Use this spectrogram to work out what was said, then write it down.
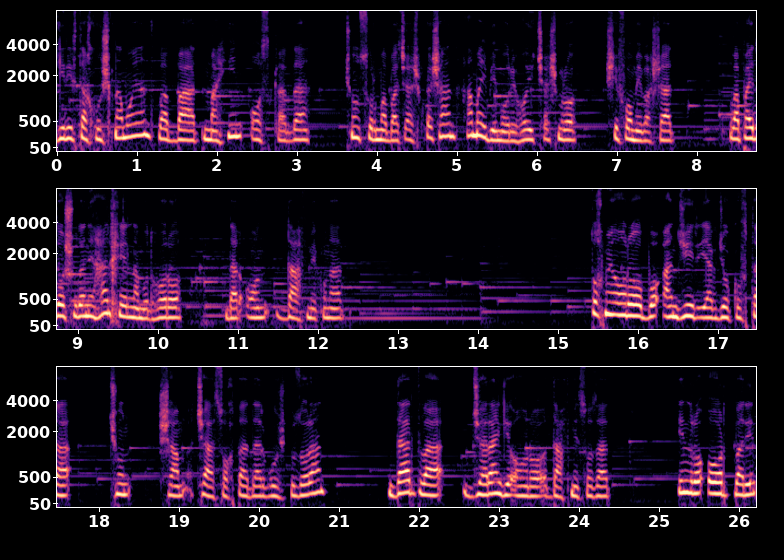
гирифта хушк намоянд ва баъд маҳин оз карда чун сурма ба чашм кашанд ҳамаи бемориҳои чашмро шифо мебахшад ва пайдо шудани ҳар хел намудҳоро дар он дафт мекунад тухми онро бо анҷир якҷо куфта чун шамча сохта дар гӯш гузоранд дард ва ҷаранги онро дафт месозад. Инро орд бар ин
